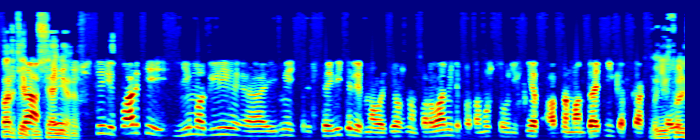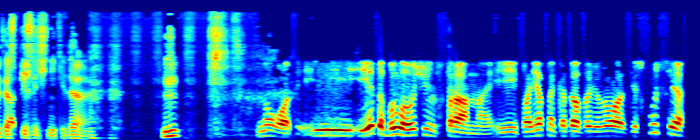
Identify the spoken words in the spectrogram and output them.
Партия да, пенсионеров. Эти четыре партии не могли э, иметь представителей в молодежном парламенте, потому что у них нет одномандатников. Как у них только вообще. списочники, да. Ну вот, и, и это было очень странно. И понятно, когда завязалась дискуссия,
